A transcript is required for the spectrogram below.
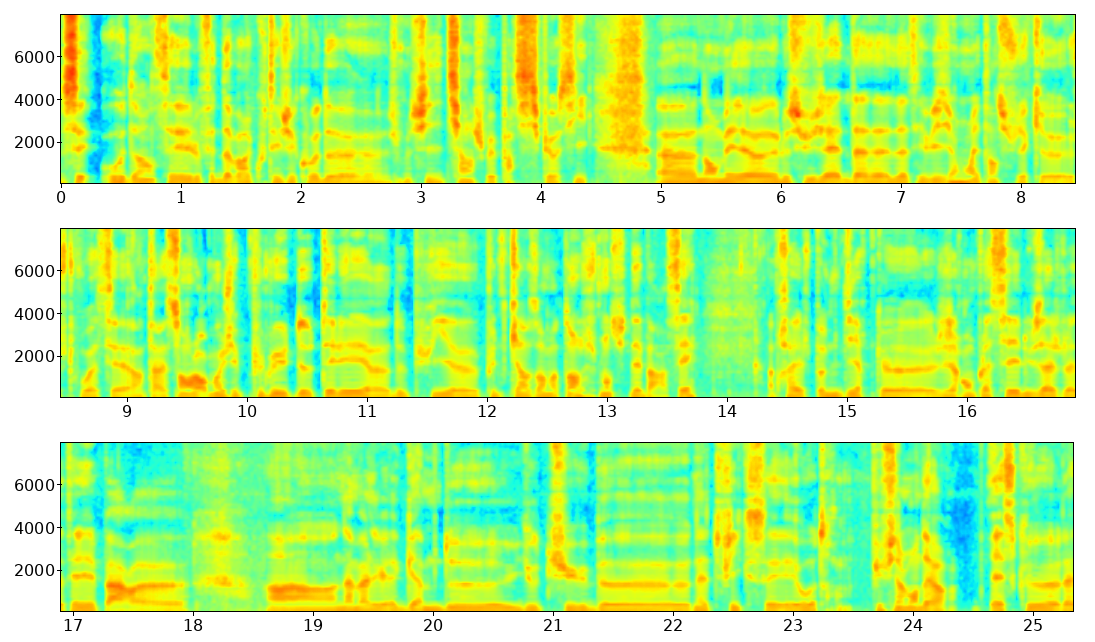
C'est Odin, c'est le fait d'avoir écouté G-Code, je me suis dit tiens, je vais participer aussi. non mais le sujet de la, télévision est un sujet que je trouve assez intéressant. Alors moi j'ai plus de télé depuis plus de 15 ans maintenant, je m'en suis débarrassé. Après, je peux me dire que j'ai remplacé l'usage de la télé par un amalgame de YouTube, euh, Netflix et autres. Puis finalement, d'ailleurs, est-ce que la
